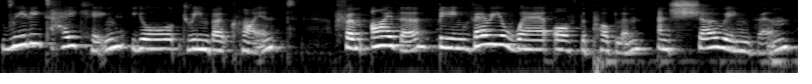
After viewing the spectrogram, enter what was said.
really taking your dreamboat client from either being very aware of the problem and showing them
